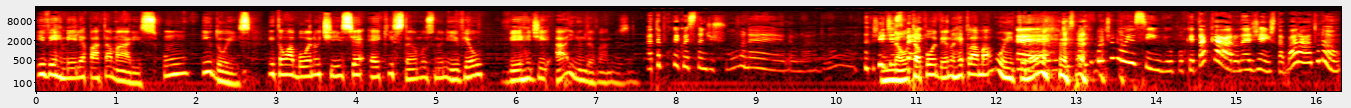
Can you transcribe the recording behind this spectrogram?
e vermelha patamares 1 e 2. Então a boa notícia é que estamos no nível verde ainda, Vanusa. Até porque com esse tanto de chuva, né, Leonardo? não tá podendo reclamar muito, é, né? A gente espera que continue assim, viu? Porque tá caro, né, gente? Tá barato, não.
